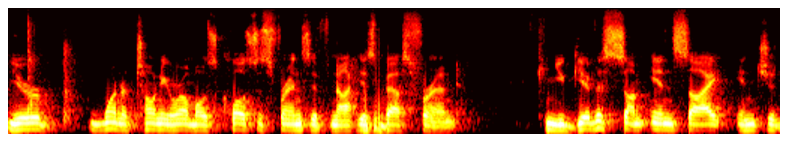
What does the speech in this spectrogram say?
You're one of Tony Romo's closest friends, if not his best friend. Can you give us some insight into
